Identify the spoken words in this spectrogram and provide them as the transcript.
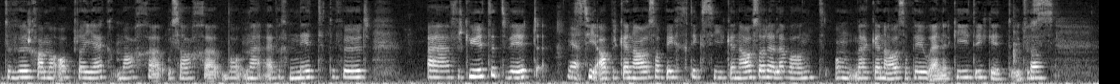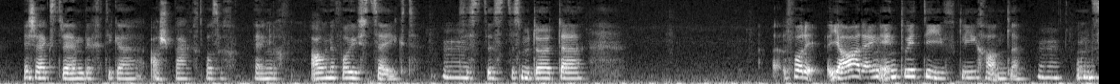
Und dafür kann man auch Projekte machen und Sachen, wo man einfach nicht dafür äh, vergütet wird, ja. sie aber genauso wichtig sind, genauso relevant und man genauso viel Energie drin gibt. Und das ja. ist ein extrem wichtiger Aspekt, was sich eigentlich allen von uns zeigt. Mhm. Dass, dass, dass wir dort äh, vor, ja, rein intuitiv gleich handeln. Mhm. Und mhm.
